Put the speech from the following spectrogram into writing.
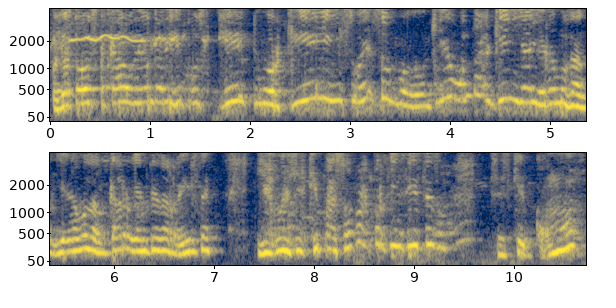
Pues yo todo sacado de onda dije, pues, ¿qué? ¿Por qué hizo eso? ¿Por ¿Qué onda aquí? Ya llegamos al, llegamos al carro, ya empieza a reírse. Y yo dije, ¿qué pasó? pa? ¿Por qué hiciste eso? Dice, es que, ¿cómo?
